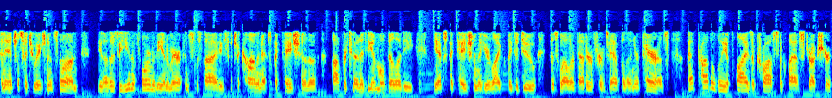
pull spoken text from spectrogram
financial situation, and so on, you know, there's a uniformity in American society, such a common expectation of opportunity and mobility, the expectation that you're likely to do as well or better, for example, than your parents. That probably applies across the class structure.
